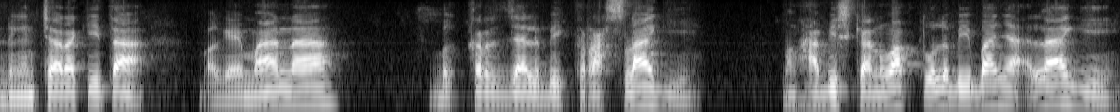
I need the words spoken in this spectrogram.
dengan cara kita bagaimana bekerja lebih keras lagi, menghabiskan waktu lebih banyak lagi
